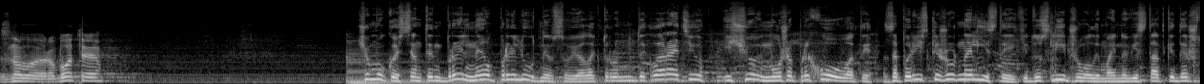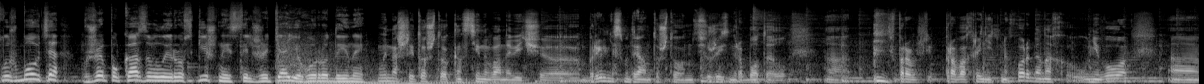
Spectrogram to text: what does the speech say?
з новою роботою. Чому Костянтин Бриль не оприлюднив свою електронну декларацію і що він може приховувати? Запорізькі журналісти, які досліджували майнові статки держслужбовця, вже показували розкішний стиль життя його родини. Мы нашли то, что Константин Иванович э, Брыль, несмотря на то, что он всю жизнь работал э, в прав- правоохранительных органах, у него э,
